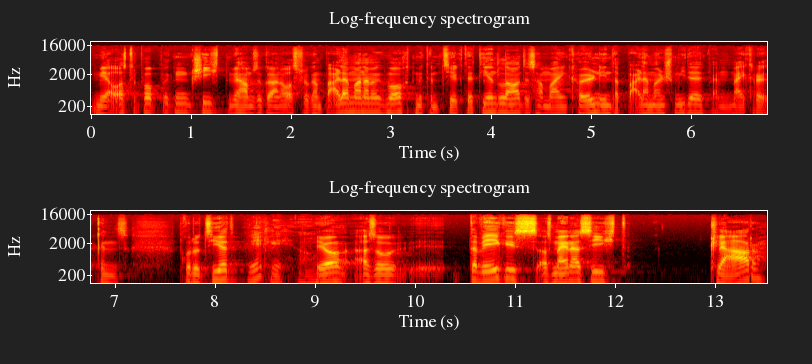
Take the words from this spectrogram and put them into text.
mehr austropoppigen Geschichten. Wir haben sogar einen Ausflug am Ballermann gemacht mit dem Zirk der Dirndl. Das haben wir in Köln in der Ballermann-Schmiede beim Mike Röckens produziert. Wirklich? Oh. Ja, also der Weg ist aus meiner Sicht klar.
